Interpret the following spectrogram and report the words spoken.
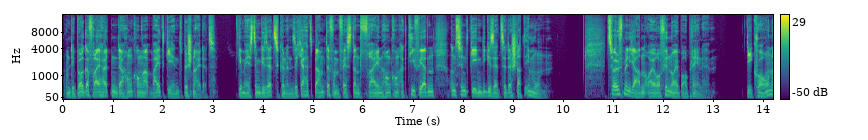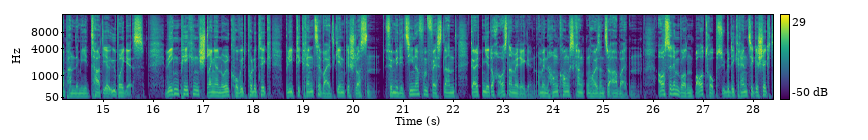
und die Bürgerfreiheiten der Hongkonger weitgehend beschneidet. Gemäß dem Gesetz können Sicherheitsbeamte vom Festland frei in Hongkong aktiv werden und sind gegen die Gesetze der Stadt immun. 12 Milliarden Euro für Neubaupläne. Die Corona-Pandemie tat ihr Übriges. Wegen Pekings strenger Null-Covid-Politik blieb die Grenze weitgehend geschlossen. Für Mediziner vom Festland galten jedoch Ausnahmeregeln, um in Hongkongs Krankenhäusern zu arbeiten. Außerdem wurden Bautrupps über die Grenze geschickt,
